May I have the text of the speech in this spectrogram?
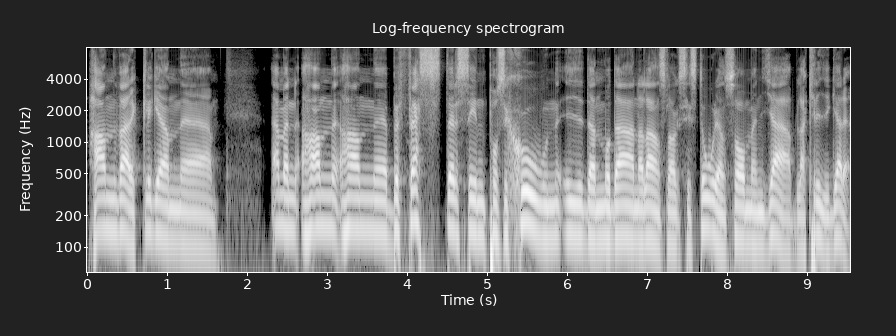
han verkligen Ja, men han, han eh, befäster sin position i den moderna landslagshistorien som en jävla krigare.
